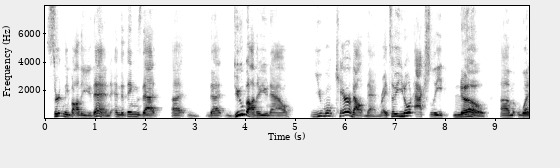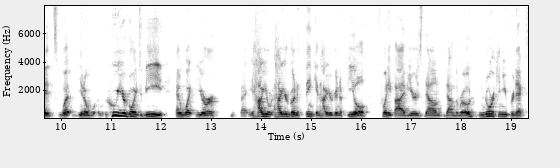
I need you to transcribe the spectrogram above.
certainly bother you then, and the things that uh, that do bother you now you won't care about then, right? So you don't actually know um, what it's what you know who you're going to be and what you're how you how you're going to think and how you're going to feel 25 years down down the road nor can you predict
